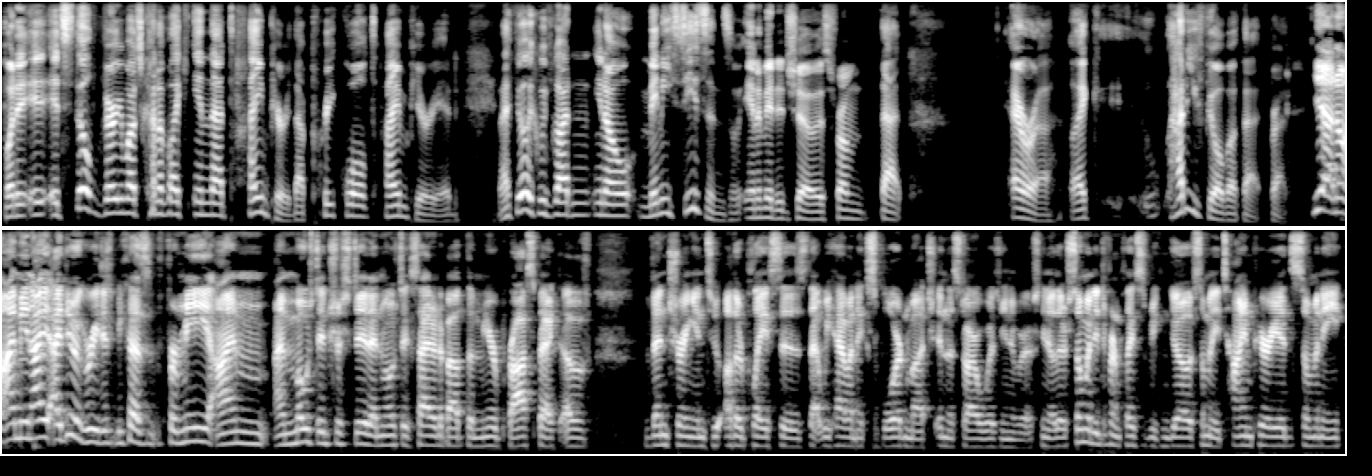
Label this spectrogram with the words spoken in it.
But it, it, it's still very much kind of like in that time period, that prequel time period. And I feel like we've gotten, you know, many seasons of animated shows from that era. Like, how do you feel about that, Brad? Yeah, no, I mean, I, I do agree. Just because for me, I'm I'm most interested and most excited about the mere prospect of venturing into other places that we haven't explored much in the Star Wars universe. You know, there's so many different places we can go, so many time periods, so many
